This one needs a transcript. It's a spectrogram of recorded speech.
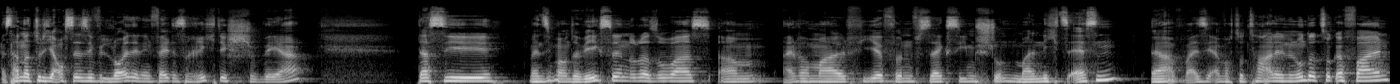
es haben natürlich auch sehr, sehr viele Leute, denen fällt es richtig schwer, dass sie wenn sie mal unterwegs sind oder sowas, ähm, einfach mal vier, fünf, sechs, sieben Stunden mal nichts essen, ja, weil sie einfach total in den Unterzucker fallen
